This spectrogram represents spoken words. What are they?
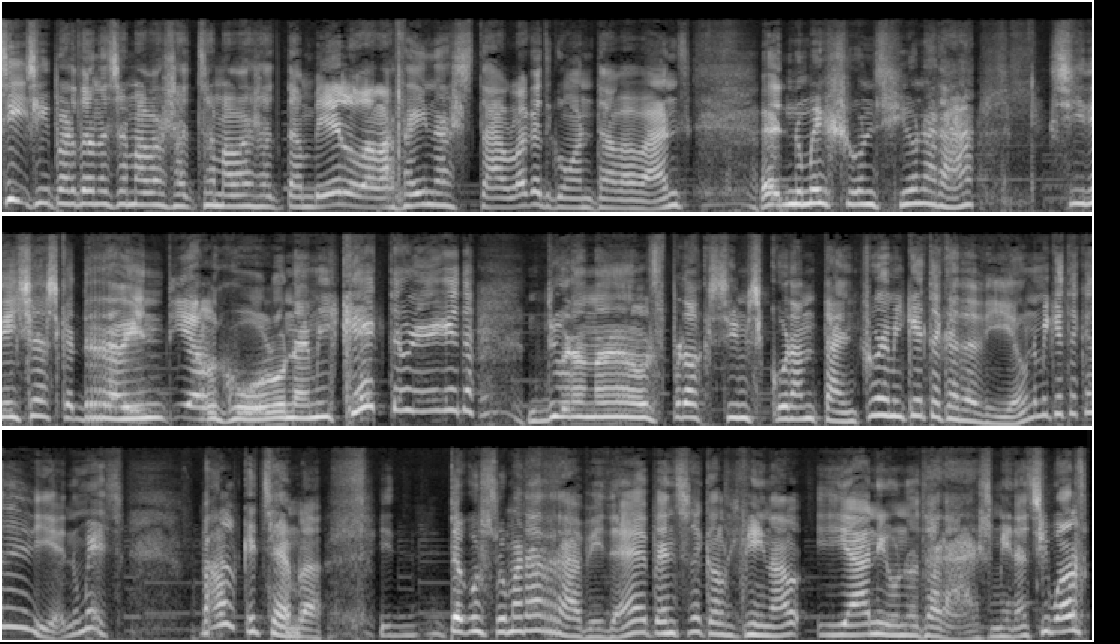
Sí, sí, perdona, se m'ha passat, se m'ha passat també, lo de la feina estable que et comentava abans. Eh, només funcionarà si deixes que et rebenti el cul una miqueta, una miqueta, durant els pròxims 40 anys. Una miqueta cada dia, una miqueta cada dia, només. Val? Què et sembla? T'acostumaràs ràpid, eh? Pensa que al final ja ni ho notaràs. Mira, si vols,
